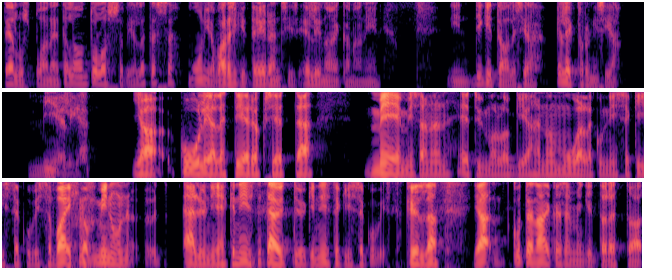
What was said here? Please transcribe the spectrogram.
Tellusplaneetalla on tulossa vielä tässä muun ja varsinkin teidän siis elinaikana niin, niin digitaalisia elektronisia mieliä. Ja kuulijalle tiedoksi, että meemisanan etymologiahan on muualla kuin niissä kissakuvissa, vaikka minun älyni ehkä niistä täyttyykin niistä kissakuvista. Kyllä, ja kuten aikaisemminkin todettua,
